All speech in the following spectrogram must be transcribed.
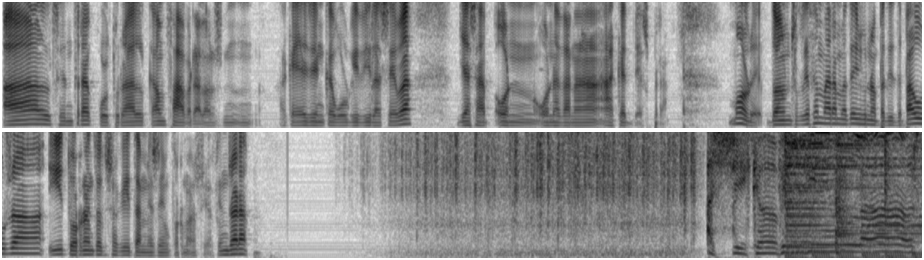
al Centre Cultural Can Fabra. Doncs aquella gent que vulgui dir la seva ja sap on, on ha d'anar aquest vespre. Molt bé, doncs que fem ara mateix una petita pausa i tornem tot seguit amb més informació. Fins ara. Així que vinguin les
